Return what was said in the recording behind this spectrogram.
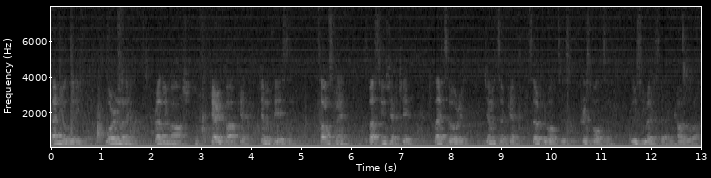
Daniel Lee, Warren Lenny, Bradley Marsh, Kerry Parker, Gemma Pearson, Tom Smith, Sebastian Shefchick, Claire Torrey, Gemma Tucker, Sophie Walters, Lucy Webster and Carla Ross.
